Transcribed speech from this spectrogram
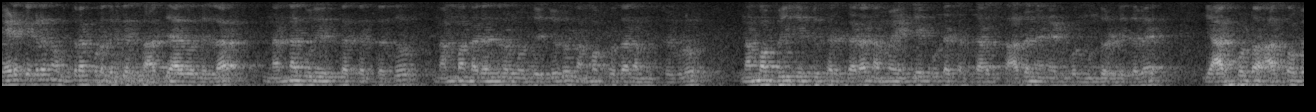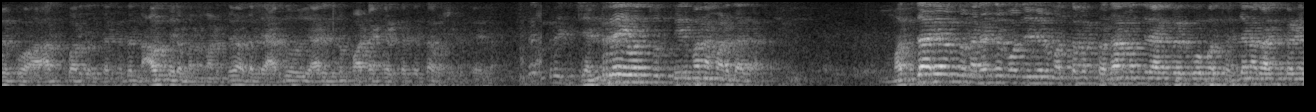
ಹೇಳಿಕೆಗಳನ್ನು ಉತ್ತರ ಕೊಡೋದಕ್ಕೆ ಸಾಧ್ಯ ಆಗೋದಿಲ್ಲ. ನನ್ನ ಗುರಿ ಇರ್ತಕ್ಕಂಥದ್ದು ನಮ್ಮ ನರೇಂದ್ರ ಮೋದಿಜಿಯವರು ನಮ್ಮ ಪ್ರಧಾನಮಂತ್ರಿಗಳು ನಮ್ಮ ಬಿ ಜೆ ಪಿ ಸರ್ಕಾರ ನಮ್ಮ ಎನ್ ಡಿ ಎ ಕೂಟ ಸರ್ಕಾರದ ಸಾಧನೆ ನಡ್ಕೊಂಡು ಮುಂದುವರೆದಿದ್ದೇವೆ. ಯಾರ ಫೋಟೋ ಹಾಕೋಬೇಕು ಹಾಕಬಾರ್ದು ಅಂತಕ್ಕಂಥ ನಾವು ತೀರ್ಮಾನ ಮಾಡ್ತೇವೆ. ಅದರಲ್ಲಿ ಯಾರ್ದು, ಯಾರಿದ್ರು ಪಾಠ ಕೇಳ್ತಕ್ಕಂಥ ಅವಶ್ಯಕತೆ ಇಲ್ಲ. ಅಂದರೆ ಜನರೇ ಇವತ್ತು ತೀರ್ಮಾನ ಮಾಡಿದಾಗ ಮತದಾರ ಒಂದು ನರೇಂದ್ರ ಮೋದಿಜಿಯವರು ಮತ್ತೊಮ್ಮೆ ಪ್ರಧಾನಮಂತ್ರಿ ಆಗಬೇಕು, ಒಬ್ಬ ಸಜ್ಜನ ರಾಜಕಾರಣಿ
